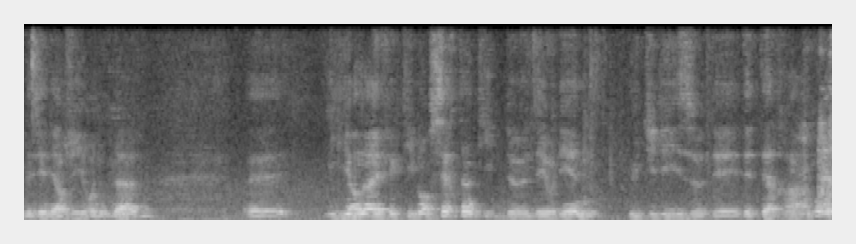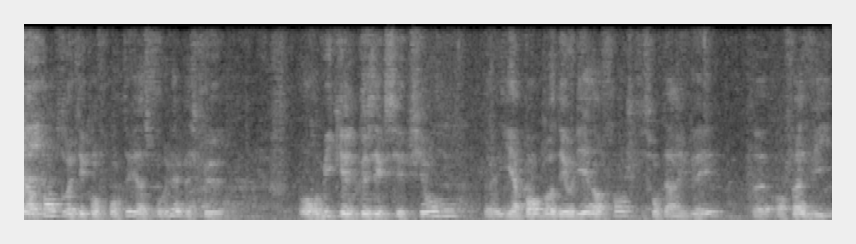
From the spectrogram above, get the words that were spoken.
les énergies renouvelables, euh, il y en a effectivement certains types d'éoliennes utilisent des, terres rares. on n'a pas encore été confronté à ce problème parce que, hormis quelques exceptions, il n'y a pas encore d'éoliennes en France qui sont arrivées en fin de vie.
